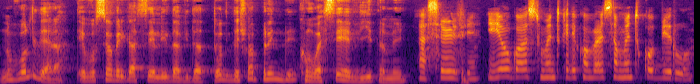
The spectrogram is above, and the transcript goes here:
não vou liderar. Eu vou ser obrigado a ser líder a vida toda, deixa eu aprender como é servir também. A servir. E eu gosto muito que ele conversa muito com o Biru,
